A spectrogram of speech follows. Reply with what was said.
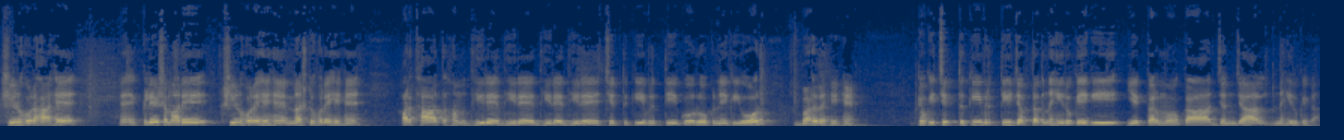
क्षीण हो रहा है, है क्लेश हमारे क्षीण हो रहे हैं नष्ट हो रहे हैं अर्थात हम धीरे धीरे धीरे धीरे चित्त की वृत्ति को रोकने की ओर बढ़ रहे हैं। क्योंकि चित्त की वृत्ति जब तक नहीं रुकेगी, ये कर्मों का जंजाल नहीं रुकेगा।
